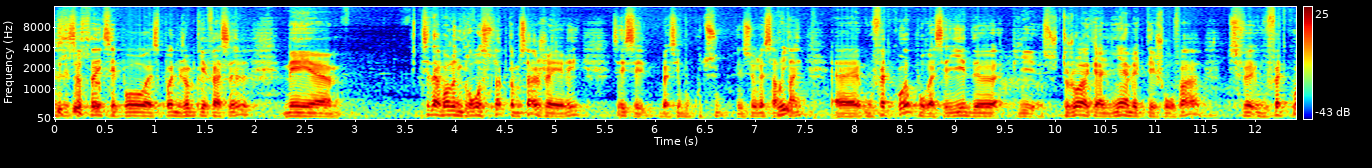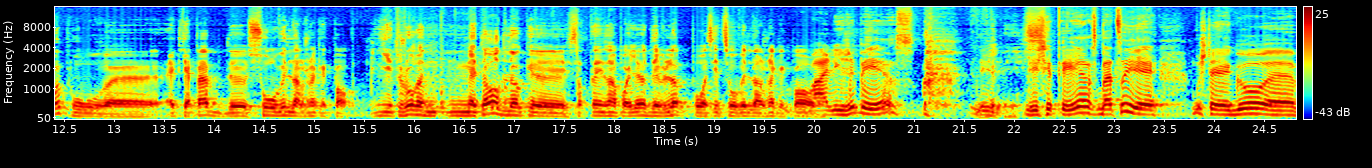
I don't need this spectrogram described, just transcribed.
C'est certain que c'est pas, pas une job qui est facile. Mais. Euh, sais, d'avoir une grosse flotte comme ça à gérer, c'est ben, beaucoup de sous, c'est sûr et certain. Euh, vous faites quoi pour essayer de. Puis, je suis toujours avec un lien avec tes chauffeurs. Tu fais, vous faites quoi pour euh, être capable de sauver de l'argent quelque part? Il y a toujours une, méthode là, que certains employeurs développent pour essayer de sauver de l'argent quelque part. Ben, les GPS. les, GPS. Ben, tu sais, euh, moi, j'étais un gars.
